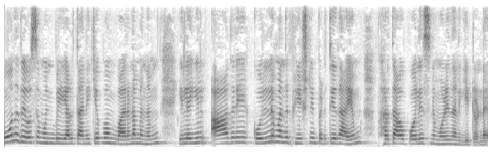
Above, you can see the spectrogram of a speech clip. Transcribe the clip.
മൂന്ന് ദിവസം മുൻപ് ഇയാൾ തനിക്കൊപ്പം വരണമെന്നും ഇല്ലെങ്കിൽ ആതിരയെ കൊല്ലുമെന്ന് ഭീഷണിപ്പെടുത്തിയതായും ഭർത്താവ് പോലീസിന് മൊഴി നൽകിയിട്ടുണ്ട്.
